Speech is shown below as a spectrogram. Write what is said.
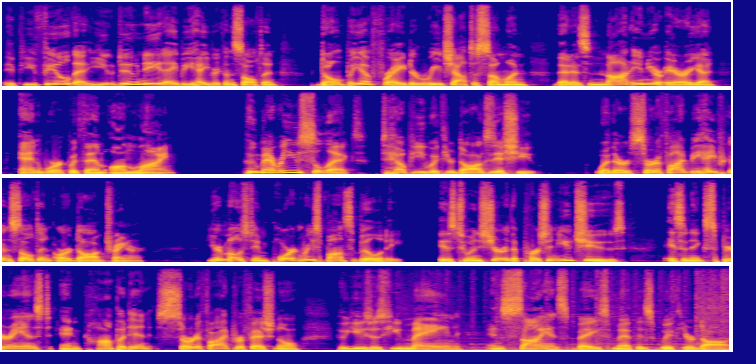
If you feel that you do need a behavior consultant, don't be afraid to reach out to someone that is not in your area and work with them online. Whomever you select to help you with your dog's issue, whether certified behavior consultant or dog trainer, your most important responsibility is to ensure the person you choose is an experienced and competent certified professional who uses humane and science based methods with your dog.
